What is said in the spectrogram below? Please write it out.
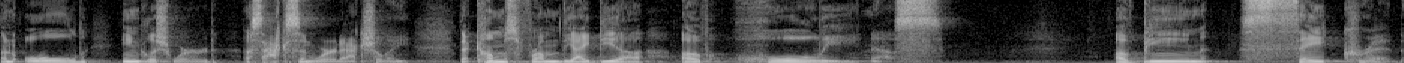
an old English word, a Saxon word actually, that comes from the idea of holiness of being sacred.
